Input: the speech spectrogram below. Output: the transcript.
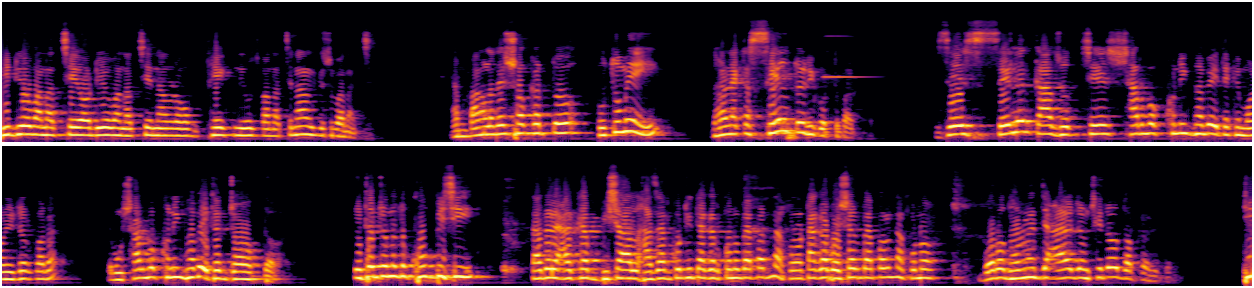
ভিডিও বানাচ্ছে, অডিও বানাচ্ছে, নানা রকম ফেক নিউজ বানাচ্ছে, নানান কিছু বানাচ্ছে। এখন বাংলাদেশ সরকার তো প্রথমেই ধরেন একটা সেল তৈরি করতে পারত। যে সেলের কাজ হচ্ছে সার্বক্ষণিকভাবে এটাকে মনিটর করা এবং সার্বক্ষণিকভাবে এটার জবাব দেওয়া। এটার জন্য তো খুব বেশি তাদের একটা বিশাল হাজার কোটি টাকার কোনো ব্যাপার না, কোনো টাকা পয়সার ব্যাপার না, কোনো বড় ধরনের যে আয়োজন সেটাও দরকার হতো। কি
